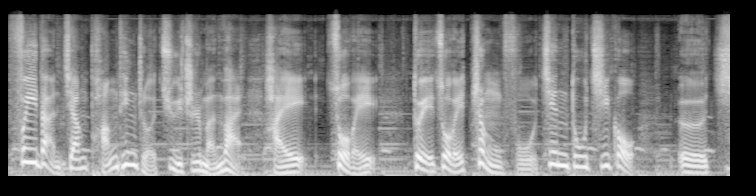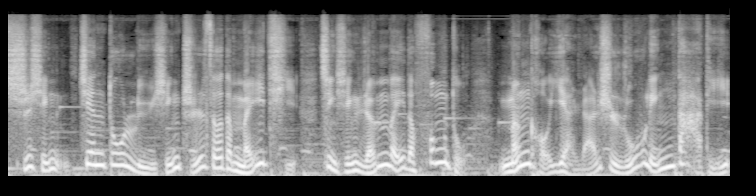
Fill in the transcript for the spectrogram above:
非但将旁听者拒之门外，还作为。对作为政府监督机构，呃，实行监督履行职责的媒体进行人为的封堵，门口俨然是如临大敌，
